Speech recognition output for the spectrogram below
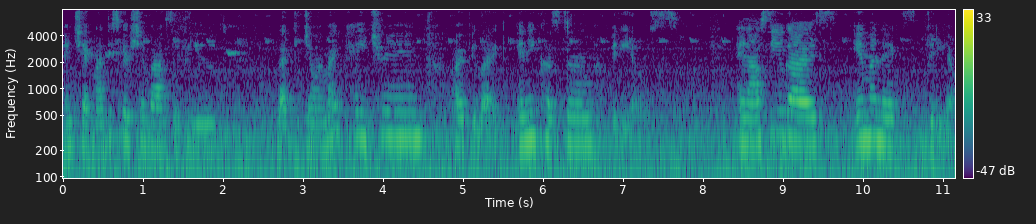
and check my description box if you'd like to join my Patreon or if you like any custom videos. And I'll see you guys in my next video.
